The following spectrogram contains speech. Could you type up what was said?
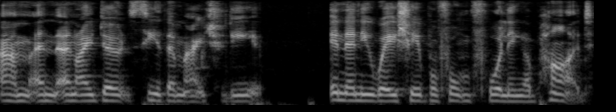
um, and and I don't see them actually in any way, shape, or form falling apart.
